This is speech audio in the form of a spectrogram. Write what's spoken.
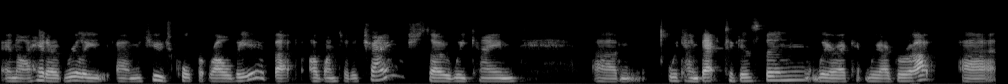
and I had a really um, huge corporate role there, but I wanted a change. So we came. Um, we came back to Gisborne, where I where I grew up, uh,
